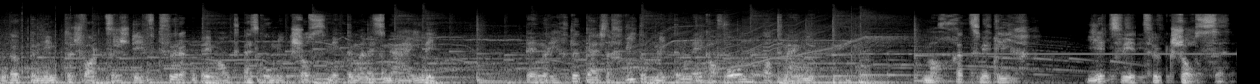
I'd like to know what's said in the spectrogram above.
Und jemand nimmt einen schwarzen Stift für und bemalt ein Gummigeschoss mit einem Smiley. Dann richtet er sich wieder mit dem Megafon an die Menge. Machen's mir gleich. Jetzt wird zurückgeschossen.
